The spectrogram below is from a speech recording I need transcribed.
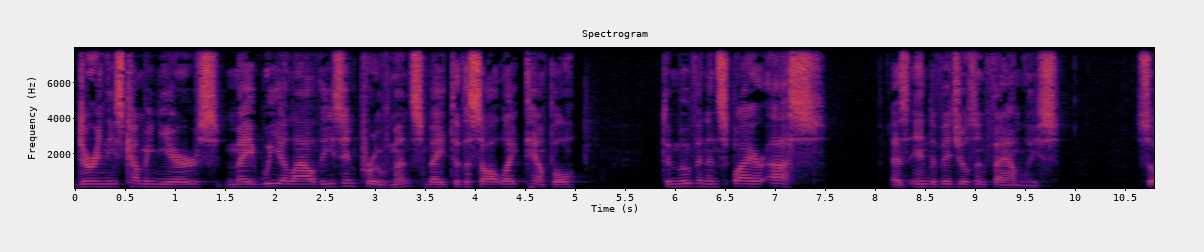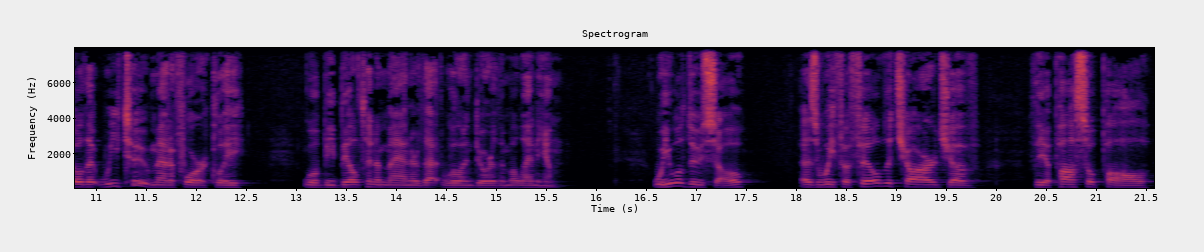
During these coming years, may we allow these improvements made to the Salt Lake Temple to move and inspire us as individuals and families so that we too, metaphorically, will be built in a manner that will endure the millennium. We will do so as we fulfill the charge of the Apostle Paul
